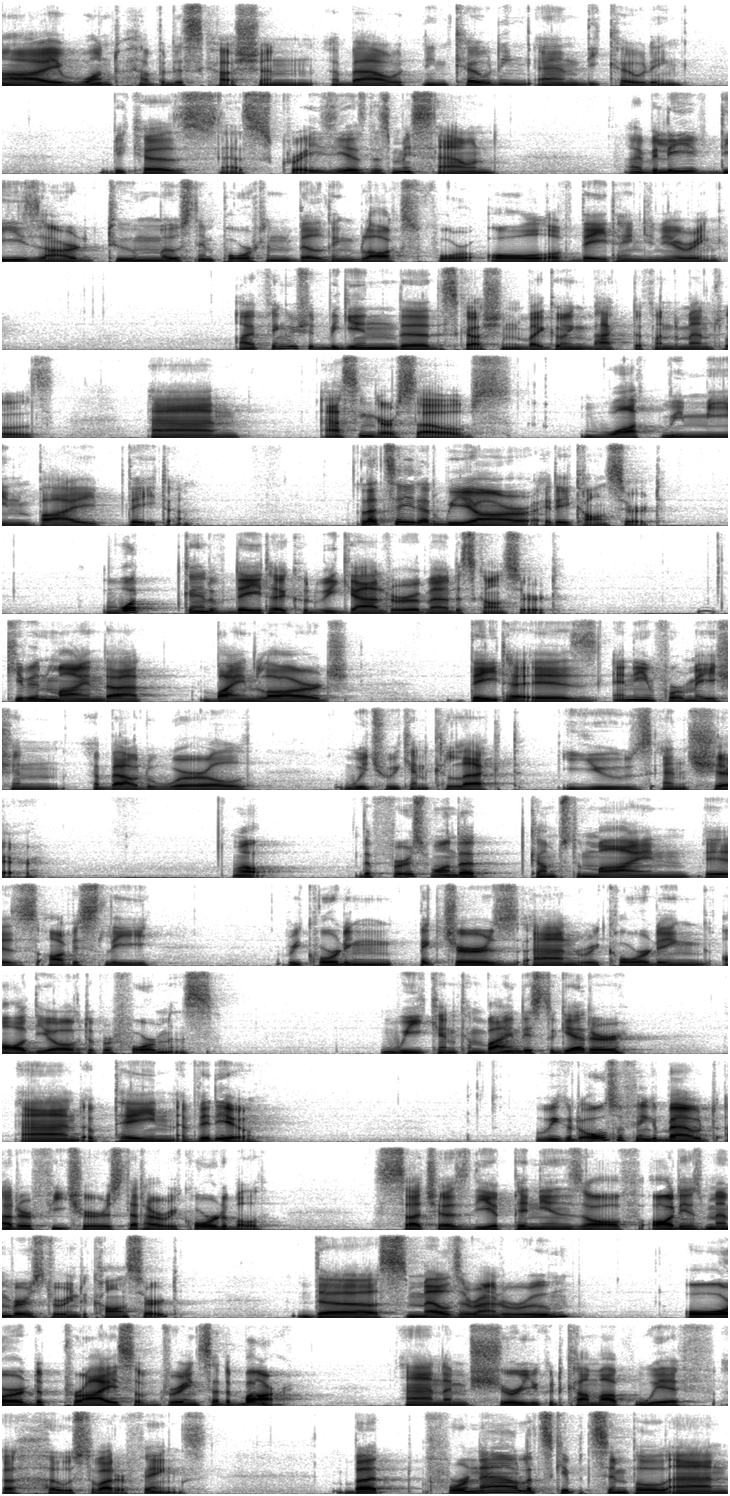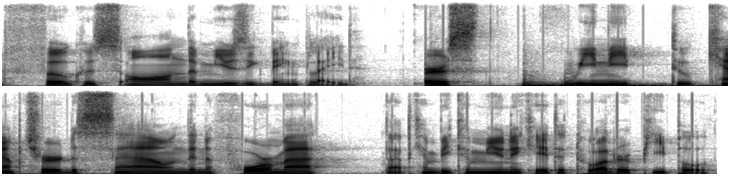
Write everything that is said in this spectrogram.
I want to have a discussion about encoding and decoding because, as crazy as this may sound, I believe these are the two most important building blocks for all of data engineering. I think we should begin the discussion by going back to fundamentals and asking ourselves what we mean by data. Let's say that we are at a concert what kind of data could we gather about this concert? Keep in mind that by and large, data is any information about the world which we can collect, use, and share. Well, the first one that comes to mind is obviously recording pictures and recording audio of the performance. We can combine this together and obtain a video. We could also think about other features that are recordable, such as the opinions of audience members during the concert, the smells around the room, or the price of drinks at the bar. And I'm sure you could come up with a host of other things. But for now, let's keep it simple and focus on the music being played. First, we need to capture the sound in a format that can be communicated to other people.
